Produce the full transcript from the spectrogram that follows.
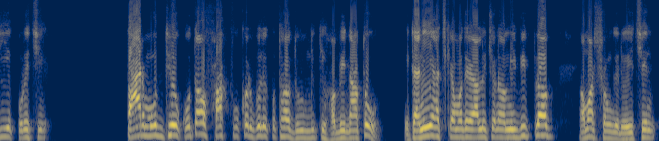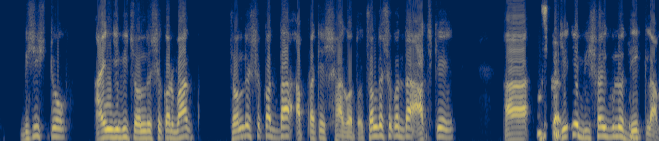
দিয়ে করেছে, তার মধ্যেও কোথাও ফাঁক ফোকর বলে কোথাও দুর্নীতি হবে না তো? এটা নিয়ে আজকে আমাদের আলোচনা। আমি বিপ্লব আমার সঙ্গে রয়েছেন বিশিষ্ট আইনজীবী চন্দ্রশেখর বাগ। চন্দ্রশেখর দা আপনাকে স্বাগত। চন্দ্রশেখর দা আজকে যে যে বিষয়গুলো দেখলাম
